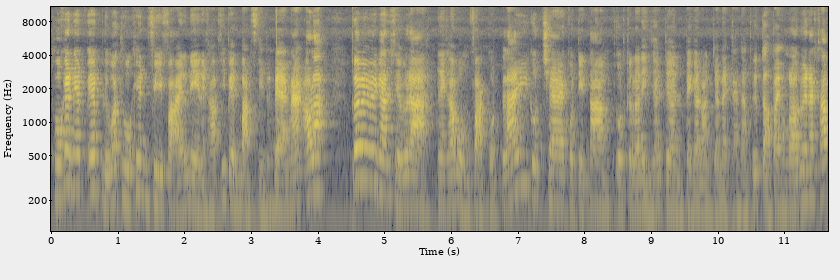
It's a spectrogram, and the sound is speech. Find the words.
โทเค็น FF หรือว่าโทเค็นฟรีไฟนั่นเองนะครับที่เป็นบัตรสีแดงๆนะเอาละ เพื่อไม่เป็นการเสียเวลานะครับผมฝากกดไลค์กดแชร์กดติดตาม กดกระดิ่งแจ้งเตือนเป็นกำลังใจในการทำคลิปต่อไปของเราด้วยนะครับ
